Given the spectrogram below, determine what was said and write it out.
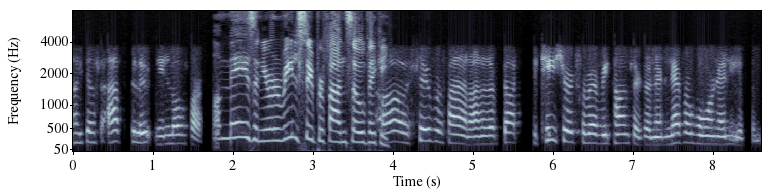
I just absolutely love her. Amazing. You're a real super fan, so Vicky. Oh, super fan. And I've got the t shirt for every concert and I've never worn any of them.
